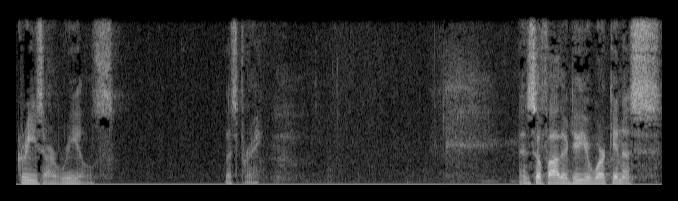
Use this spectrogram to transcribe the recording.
grease our reels. Let's pray. And so, Father, do your work in us.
